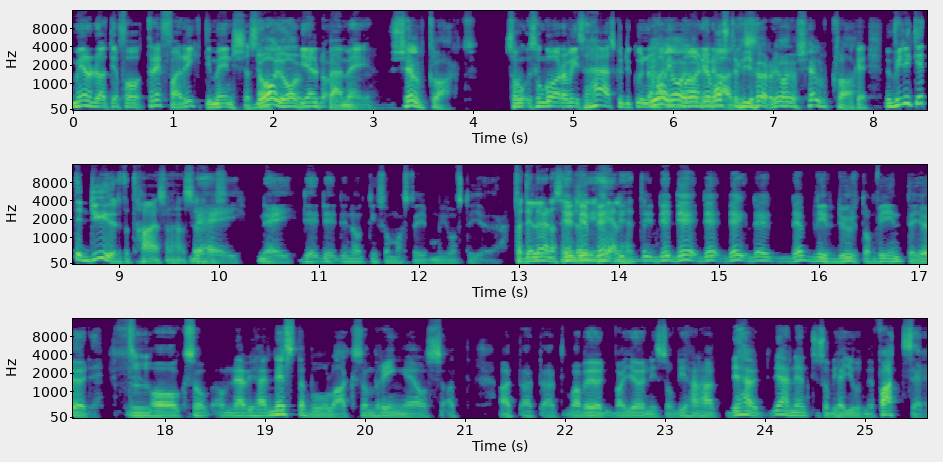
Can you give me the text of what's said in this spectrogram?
menar du att jag får träffa en riktig människa som ja, hjälper mig. Självklart. Som, som går och visar, här skulle du kunna jo, ha jo, ditt barn jo, det måste vi göra. Jo, jo, självklart. Okay. Men blir det inte jättedyrt att ha en sån här service? Nej, nej. Det, det, det är någonting som måste, vi måste göra. För det lönar sig det, det, i helheten? Det, blir dyrt om vi inte gör det. Mm. Och så, när vi har nästa bolag som ringer oss att, att, att, att vad, vad gör ni? Så vi har, det, här, det här är någonting som vi har gjort med Fatser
